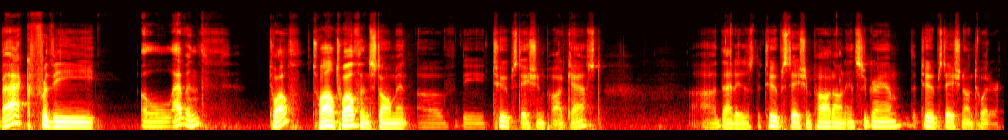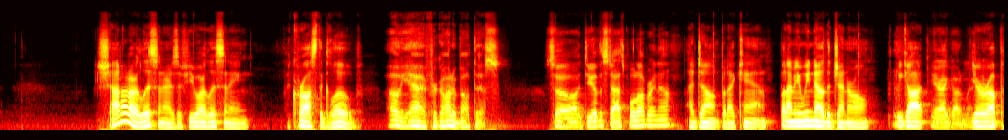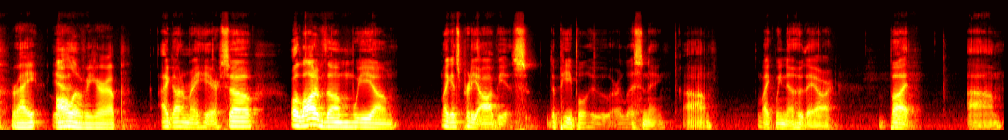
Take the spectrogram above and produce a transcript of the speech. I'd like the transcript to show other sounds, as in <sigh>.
back for the 11th, 12th? 12. 12th installment of the Tube Station podcast. Uh, that is the Tube Station Pod on Instagram, the Tube Station on Twitter. Shout out our listeners if you are listening across the globe. Oh, yeah, I forgot about this. So, uh, do you have the stats pulled up right now? I don't, but I can. But I mean, we know the general. We got Here, I got them right Europe, right? Yeah. All over Europe. I got them right here. So, a lot of them we um, like. It's pretty obvious the people who are listening, um, like we know who they are, but um,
